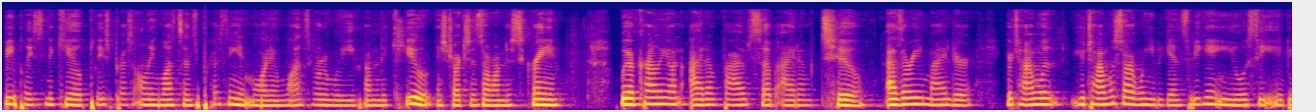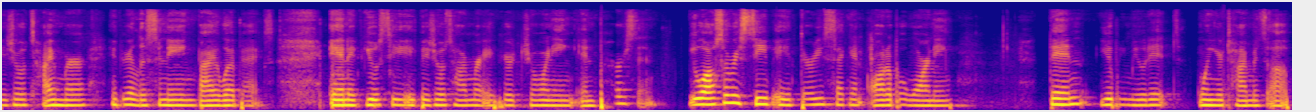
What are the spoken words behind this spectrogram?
Be placed in the queue. Please press only once since pressing it more than once will remove you from the queue. Instructions are on the screen. We are currently on item five, sub-item two. As a reminder, your time will, your time will start when you begin speaking and you will see a visual timer if you're listening via WebEx. And if you'll see a visual timer if you're joining in person. You also receive a 30-second audible warning. Then you'll be muted when your time is up.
